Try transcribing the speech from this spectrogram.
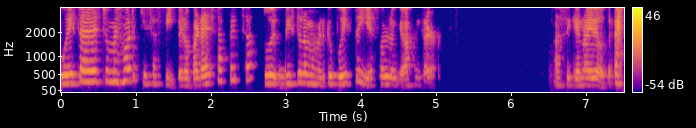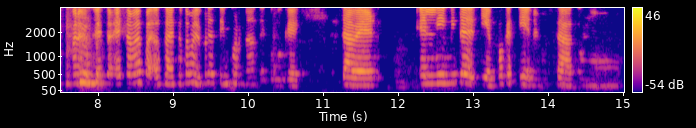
pudiste haber hecho mejor, quizás sí, pero para esa fecha tú diste lo mejor que pudiste y eso es lo que vas a entregar así que no hay de otra. Bueno, eso, eso, me, o sea, eso también me parece importante, como que saber el límite de tiempo que tienes, o sea, como,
